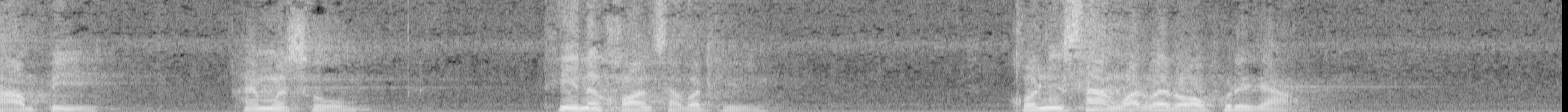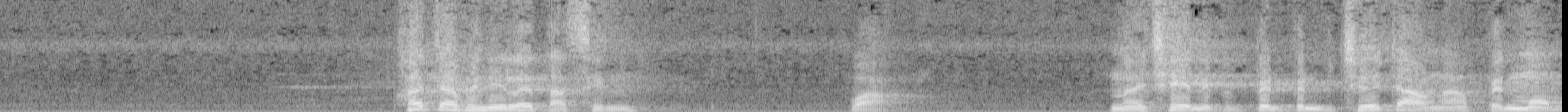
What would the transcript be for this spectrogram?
สามปี ให้มาสูงที่นครสาวัตถี คนนี้สร้างวัดไว้รอพระพุทธเจ้า พระเจ้าแผ่นดินเลยตัดสิน ว่านายเชษนี่เป็นเป็นเป็นเชื้อเจ้านะ เป็นหม่อม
